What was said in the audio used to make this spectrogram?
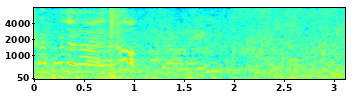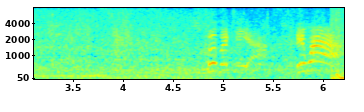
Tougher than I look, darling. Scrubbeteer, beware!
